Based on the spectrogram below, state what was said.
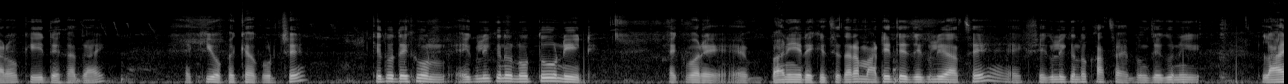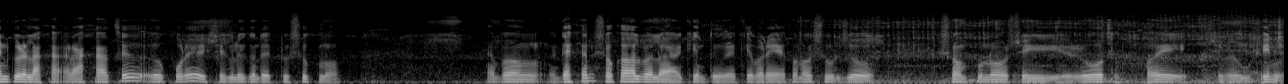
আরও কী দেখা যায়, কি অপেক্ষা করছে। কিন্তু দেখুন, এগুলি কিন্তু নতুন ইট। একবারে বানিয়ে রেখেছে। তারা মাটিতে যেগুলি আছে সেগুলি কিন্তু কাঁচা এবং যেগুলি লাইন করে রাখা রাখা আছে, উপরে সেগুলি কিন্তু একটু শুকনো। এবং দেখেন সকালবেলা কিন্তু একেবারে এখনও সূর্য সম্পূর্ণ সেই রোদ হয়ে সেভাবে উঠেনি।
